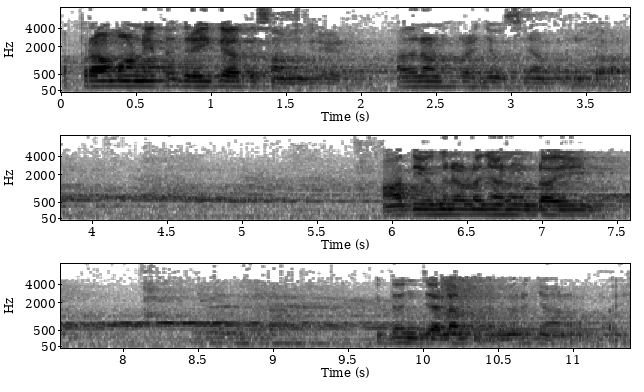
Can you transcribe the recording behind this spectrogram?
അപ്രാമാണ്യത്തെ ഗ്രഹിക്കാത്ത സാമഗ്രി എടുക്കും അതിനാണ് കഴിഞ്ഞ ദിവസം ഞാൻ പറഞ്ഞത്. ആദ്യം എങ്ങനെയുള്ള ജ്ഞാനം ഉണ്ടായി? ഇതം ജലം എന്നൊരു ജ്ഞാനം ഉണ്ടായി.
